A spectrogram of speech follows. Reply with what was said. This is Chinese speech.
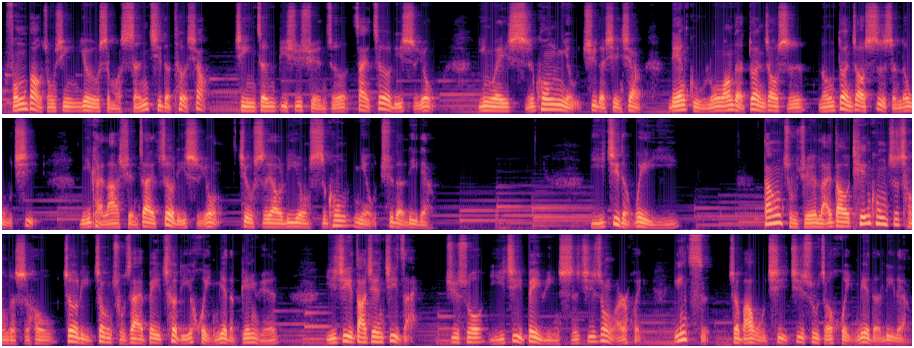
风暴中心又有什么神奇的特效？金针必须选择在这里使用，因为时空扭曲的现象，连古龙王的锻造石能锻造弑神的武器，米凯拉选在这里使用。就是要利用时空扭曲的力量。遗迹的位移。当主角来到天空之城的时候，这里正处在被彻底毁灭的边缘。遗迹大件记载，据说遗迹被陨石击中而毁，因此这把武器寄宿着毁灭的力量。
